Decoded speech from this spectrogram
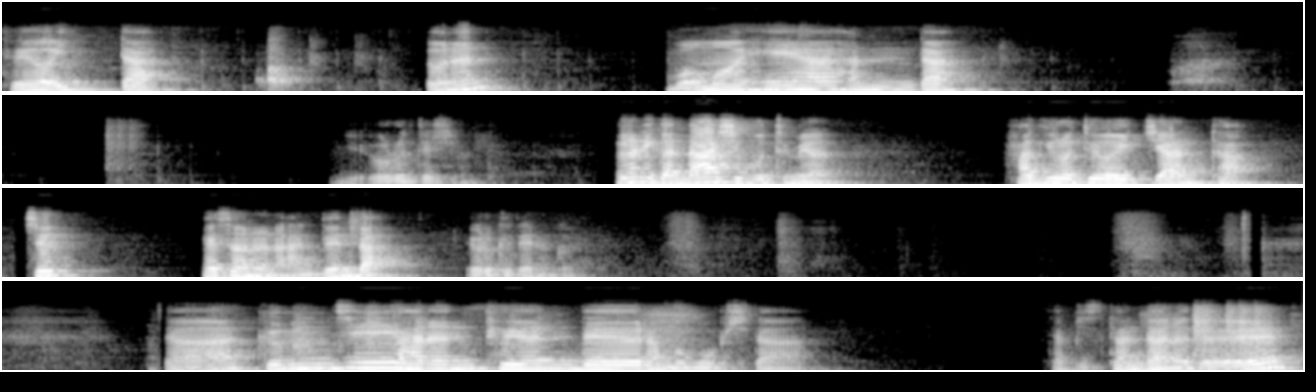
되어 있다. 또는 뭐뭐 해야 한다. 이런 뜻입니다. 그러니까 not이 붙으면 하기로 되어 있지 않다. 즉 해서는 안 된다. 이렇게 되는 거예요. 자, 금지하는 표현들 한번 봅시다. 자, 비슷한 단어들.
